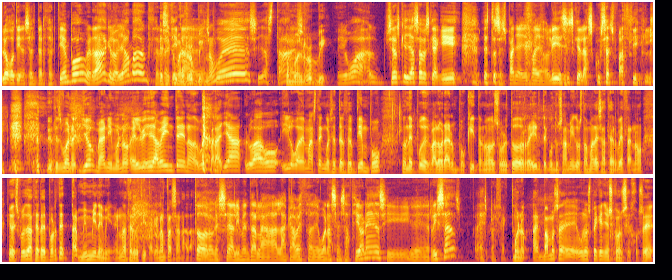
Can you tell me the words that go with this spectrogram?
Luego tienes el tercer tiempo, ¿verdad? Que lo llaman. como el rugby, ¿no? Y ya está. Como el rugby. Igual. Si es que ya sabes que aquí esto es España y es Valladolid. Si es que la excusa es fácil. Dices, bueno, yo me animo, ¿no? El día 20, nada, voy para allá, lo hago y luego además tengo ese tercer tiempo donde puedes valorar un poquito, ¿no? Sobre todo reírte con tus amigos, tomar esa cerveza, ¿no? Que después de hacer deporte también viene bien, ¿eh? Una cervecita, que no pasa nada. Todo lo que sea alimentar la, la cabeza de buenas sensaciones y de risas es perfecto. Bueno, eh, vamos a eh, unos pequeños consejos. ¿eh?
